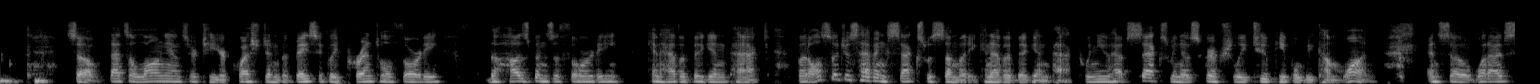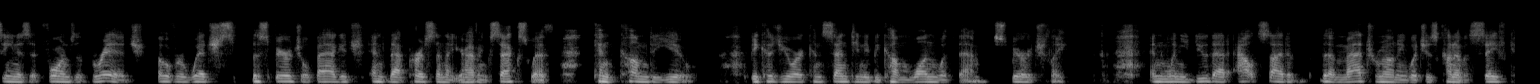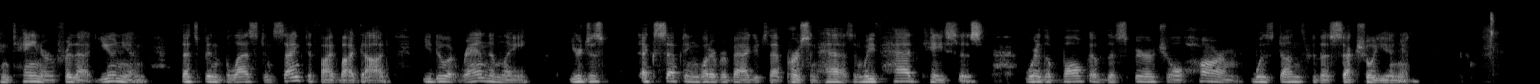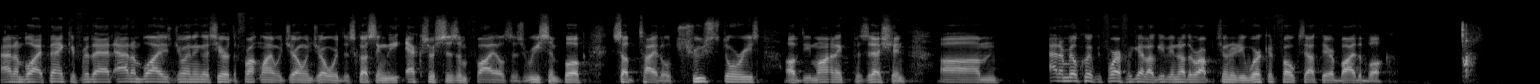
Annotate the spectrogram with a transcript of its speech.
So that's a long answer to your question, but basically, parental authority, the husband's authority can have a big impact, but also just having sex with somebody can have a big impact. When you have sex, we know scripturally two people become one. And so what I've seen is it forms a bridge over which the spiritual baggage and that person that you're having sex with can come to you because you are consenting to become one with them spiritually. And when you do that outside of the matrimony, which is kind of a safe container for that union that's been blessed and sanctified by God, you do it randomly, you're just accepting whatever baggage that person has. And we've had cases where the bulk of the spiritual harm was done through the sexual union. Adam Blai, thank you for that. Adam Blai is joining us here at the front line with Joe and Joe. We're discussing The Exorcism Files, his recent book, subtitled True Stories of Demonic Possession. Um, Adam, real quick before I forget, I'll give you another opportunity. Where could folks out there buy the book?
